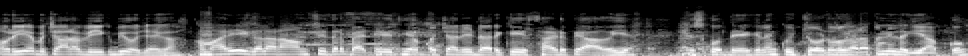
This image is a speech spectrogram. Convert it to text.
और ये बेचारा वीक भी हो जाएगा। हमारी ईगल आराम से इधर बैठी हुई थी, अब बेचारी डर की इस साइड पे आ गई है। इसको देख लें, कोई चोट वगैरह तो नहीं लगी आपको?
